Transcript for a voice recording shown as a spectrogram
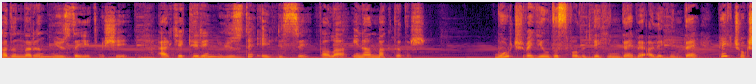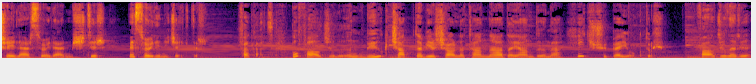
Kadınların yüzde yetmişi, erkeklerin yüzde ellisi fala inanmaktadır. Burç ve yıldız falı lehinde ve aleyhinde pek çok şeyler söylenmiştir ve söylenecektir. Fakat bu falcılığın büyük çapta bir şarlatanlığa dayandığına hiç şüphe yoktur. Falcıları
